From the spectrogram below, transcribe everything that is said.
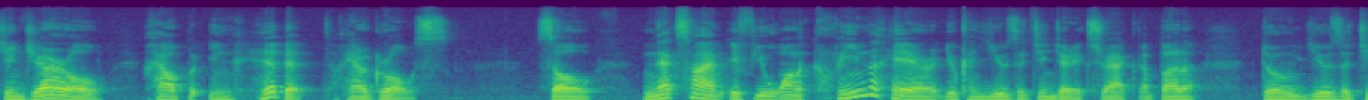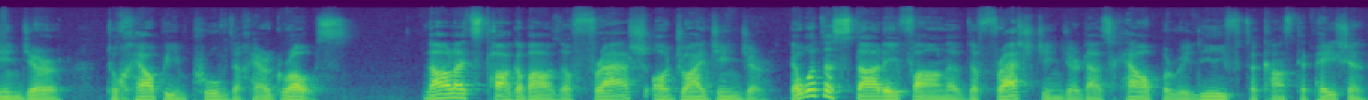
Gingerol help inhibit hair growth. So next time, if you want to clean the hair, you can use the ginger extract, but don't use the ginger to help improve the hair growth. Now let's talk about the fresh or dry ginger. There was a study found that the fresh ginger does help relieve the constipation,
